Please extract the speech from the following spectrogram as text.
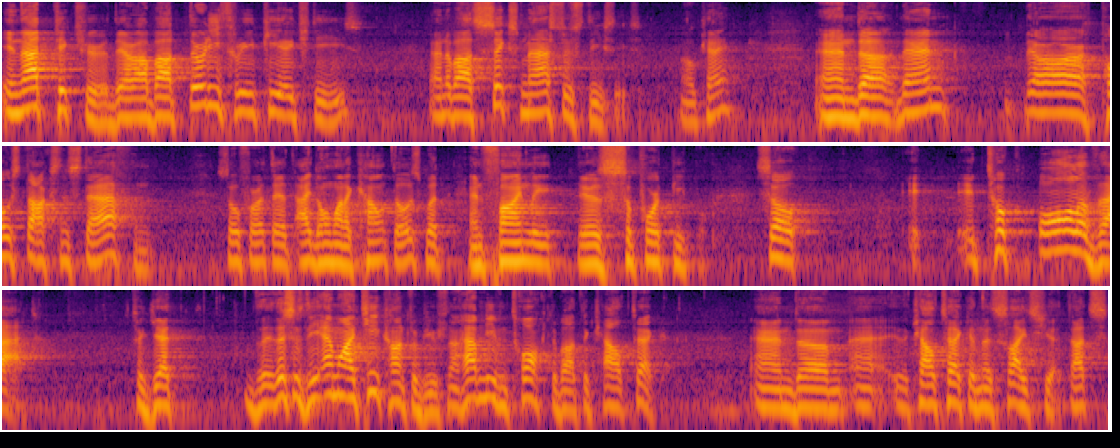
in that picture, there are about 33 PhDs and about six master's theses, okay? And uh, then there are postdocs and staff and so forth. That I don't want to count those, but, and finally, there's support people. So it, took all of that to get, the, this is the MIT contribution. I haven't even talked about the Caltech and um, uh, Caltech and the sites yet. That's,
